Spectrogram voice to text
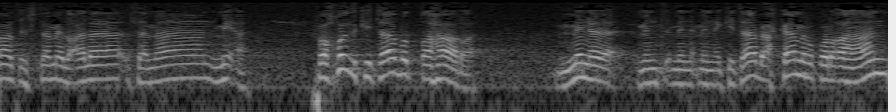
تشتمل على ثمانمائة فخذ كتاب الطهارة من من من من كتاب أحكام القرآن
